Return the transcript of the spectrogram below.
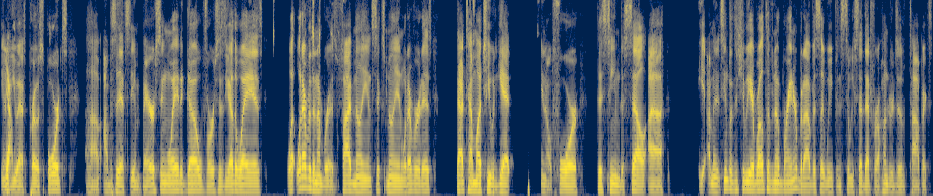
you know, yeah. US pro sports. Uh, obviously, that's the embarrassing way to go. Versus the other way is what whatever the number is, five million, six million, whatever it is. That's how much he would get, you know, for this team to sell. Uh, yeah, I mean, it seems like this should be a relative no brainer, but obviously we've been so we've said that for hundreds of topics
